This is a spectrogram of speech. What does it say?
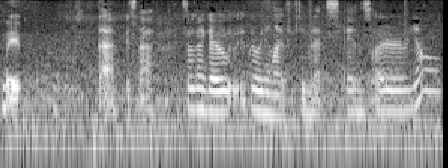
wait there it's there so we're gonna go going in like 15 minutes in so yeah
